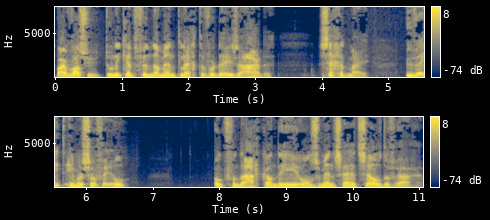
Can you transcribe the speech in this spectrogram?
Waar was u toen ik het fundament legde voor deze aarde? Zeg het mij. U weet immers zoveel. Ook vandaag kan de Heer ons mensen hetzelfde vragen.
